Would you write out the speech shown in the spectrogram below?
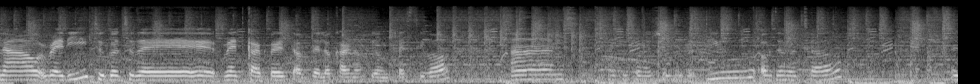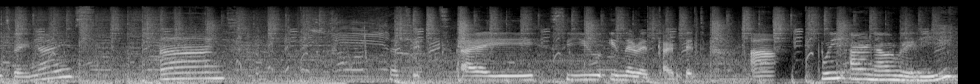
now ready to go to the red carpet of the Locarno Film Festival. And I just want to show you the view of the hotel. It's very nice. And that's it. I see you in the red carpet. Uh, we are now ready.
